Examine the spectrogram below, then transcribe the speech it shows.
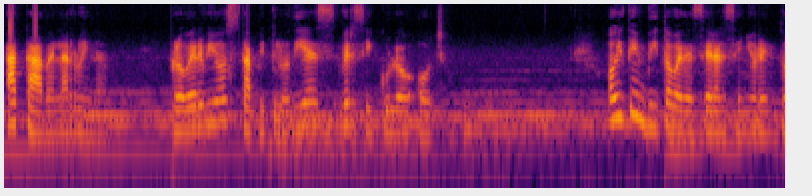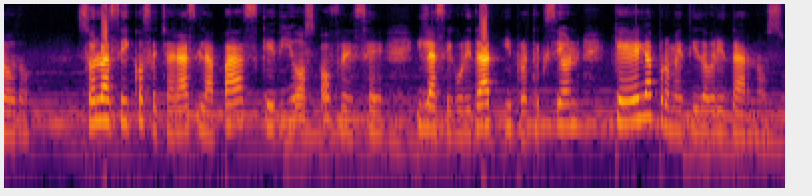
acaba en la ruina. Proverbios capítulo 10, versículo 8. Hoy te invito a obedecer al Señor en todo. Solo así cosecharás la paz que Dios ofrece y la seguridad y protección que Él ha prometido brindarnos.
